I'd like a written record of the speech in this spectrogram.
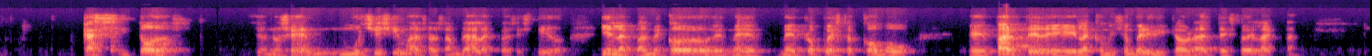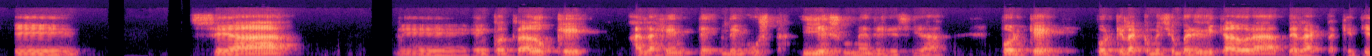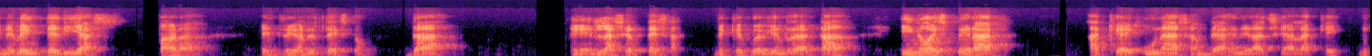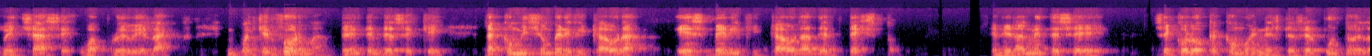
casi todas, yo no sé, en muchísimas asambleas a las que he asistido y en la cual me, he propuesto como eh, parte de la comisión verificadora del texto del acta, eh, se ha eh, encontrado que a la gente le gusta y es una necesidad. ¿Por qué? Porque la comisión verificadora del acta, que tiene 20 días para entregar el texto, da eh, la certeza de que fue bien redactada y no esperar a que una asamblea general sea la que rechace o apruebe el acta. En cualquier forma, debe entenderse que la comisión verificadora es verificadora del texto. Generalmente se, se coloca como en el tercer punto de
